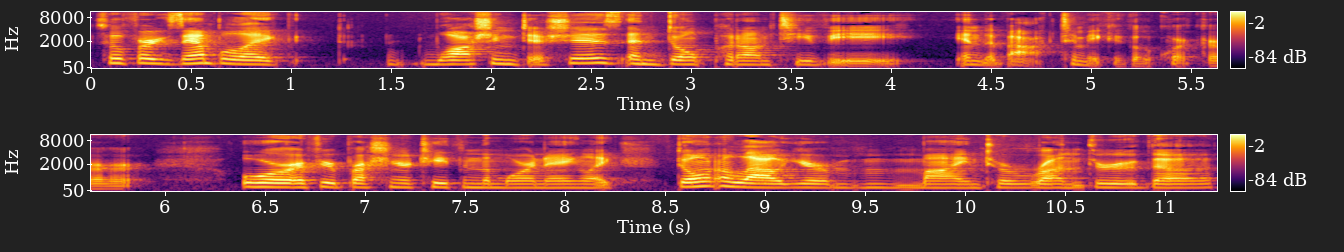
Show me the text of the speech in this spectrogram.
So, for example, like washing dishes and don't put on TV in the back to make it go quicker. Or if you're brushing your teeth in the morning, like don't allow your mind to run through the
